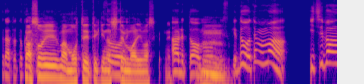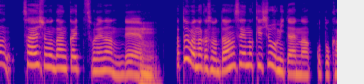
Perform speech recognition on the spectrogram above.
姿とかまあそういうまあモテ的な視点もありますけどね。あるとは思うんですけど、でもまあ一番最初の段階ってそれなんで、うん。例えばなんかその男性の化粧みたいなことを考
